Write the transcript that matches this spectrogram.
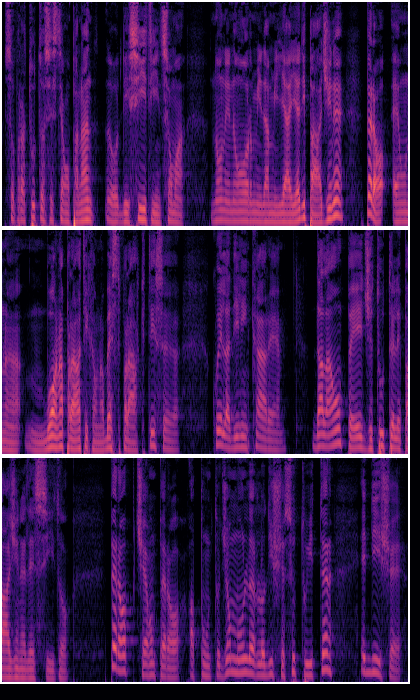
soprattutto se stiamo parlando di siti insomma non enormi da migliaia di pagine, però è una mm, buona pratica, una best practice, eh, quella di linkare dalla home page tutte le pagine del sito. Però c'è un però, appunto John Muller lo dice su Twitter e dice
